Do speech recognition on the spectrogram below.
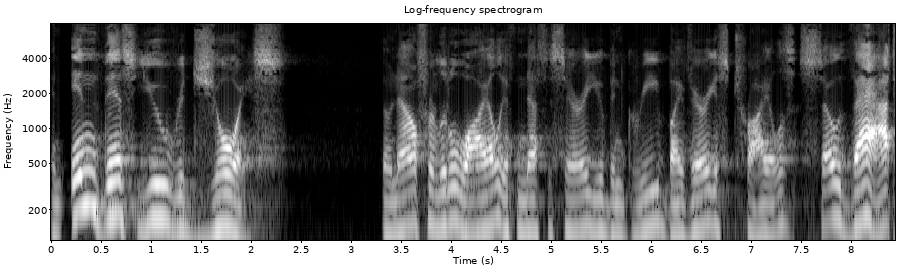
And in this you rejoice. Though now for a little while, if necessary, you've been grieved by various trials, so that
